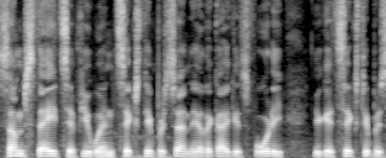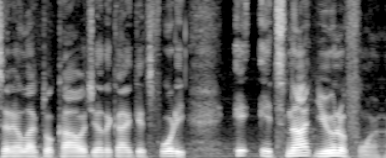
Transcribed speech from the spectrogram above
Some states, if you win sixty percent, the other guy gets forty. You get sixty percent in electoral college. The other guy gets forty. It, it's not uniform.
